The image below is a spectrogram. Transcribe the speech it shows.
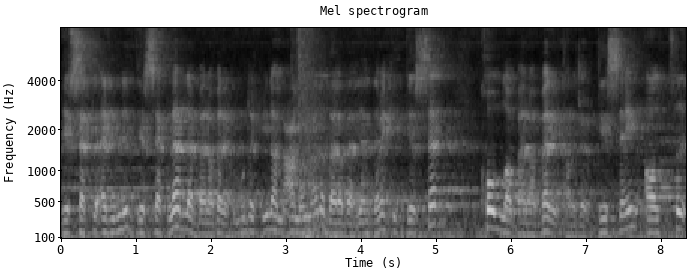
dirsekli elini dirseklerle beraber edin. Buradaki ilah me'amunlarla beraber. Yani demek ki dirsek kolla beraber yıkanacak. Dirseğin altı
